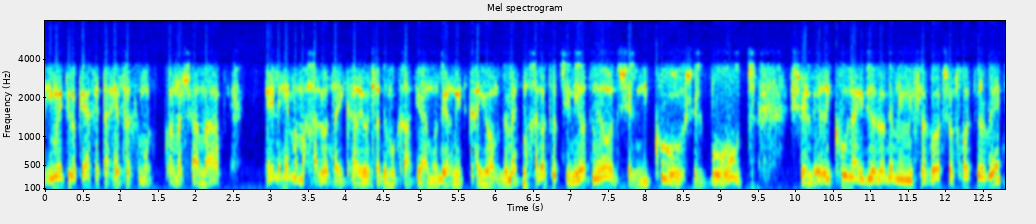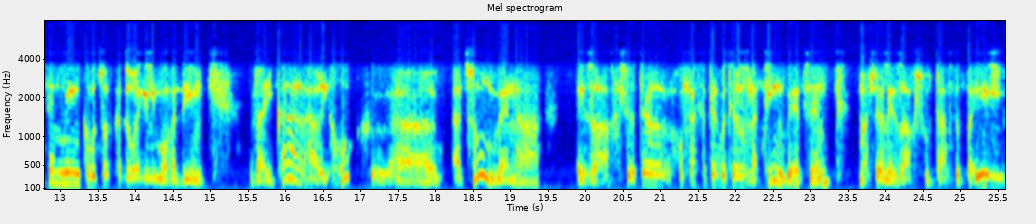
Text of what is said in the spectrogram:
אם הייתי לוקח את ההפך מכל מה שאמרת, אלה הם המחלות העיקריות של הדמוקרטיה המודרנית כיום. באמת מחלות רציניות מאוד של ניכור, של בורות, של ריקון האידיאולוגיה ממפלגות שהופכות להיות בעצם מין קבוצות כדורגל עם אוהדים. והעיקר, הריחוק העצום בין אזרח שיותר, הופך יותר ויותר לנתין בעצם, מאשר לאזרח שותף ופעיל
